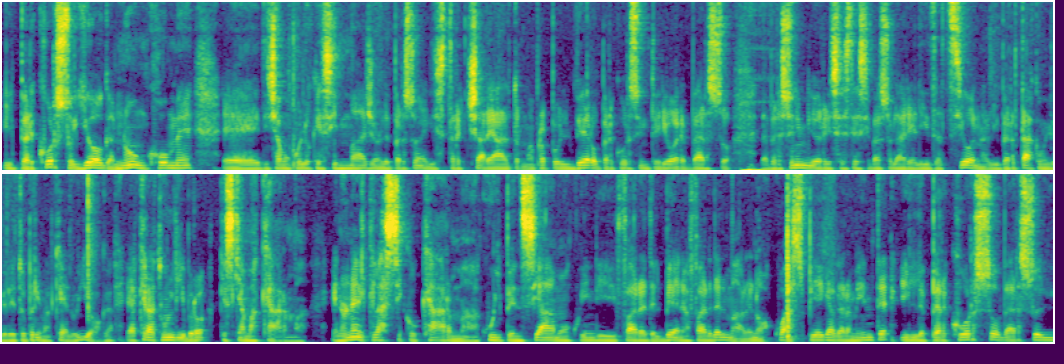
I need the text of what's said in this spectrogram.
il percorso yoga non come eh, diciamo quello che si immaginano le persone di strecciare altro, ma proprio il vero percorso interiore verso la versione migliore di se stessi, verso la realizzazione, la libertà, come vi ho detto prima, che è lo yoga, e ha creato un libro che si chiama Karma e non è il classico karma a cui pensiamo, quindi fare del bene a fare del male, no, qua spiega veramente il percorso verso il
